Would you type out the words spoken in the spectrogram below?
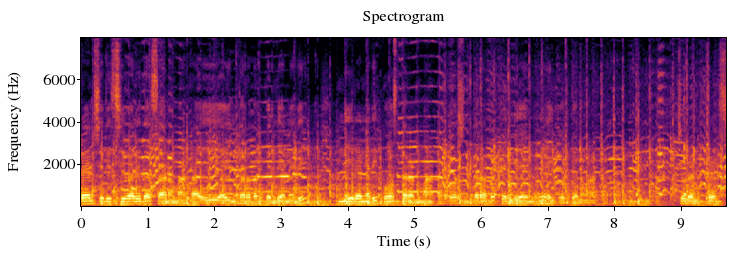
ఫ్రెండ్స్ ఇది చివరి దశ అన్నమాట ఈ అయిన తర్వాత పెళ్ళి అనేది నీరు అనేది పోస్తారనమాట పోసిన తర్వాత పెళ్ళి అనేది అయిపోద్ది అనమాట చూడండి ఫ్రెండ్స్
